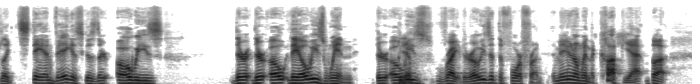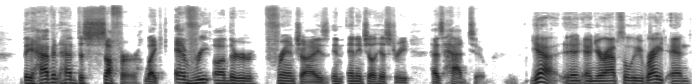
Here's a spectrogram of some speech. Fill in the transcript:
like stand Vegas because they're always they're they're oh they always win. They're always yep. right. They're always at the forefront. Mean, you don't win the cup yet, but they haven't had to suffer like every other franchise in NHL history has had to. Yeah, and, and, you're absolutely right. And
